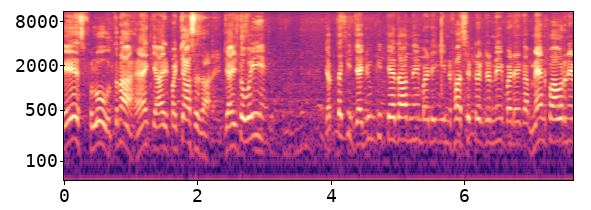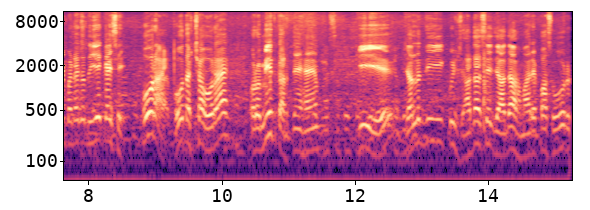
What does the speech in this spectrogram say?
केस फ्लो उतना है कि आज पचास हज़ार हैं। जज तो वही हैं। जब तक कि जजों की तादाद नहीं बढ़ेगी इंफ्रास्ट्रक्चर नहीं बढ़ेगा मैन पावर नहीं बढ़ेगा तो ये कैसे? हो रहा है, बहुत अच्छा हो रहा है और उम्मीद करते हैं कि जल्दी कुछ ज़्यादा से ज़्यादा हमारे पास और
